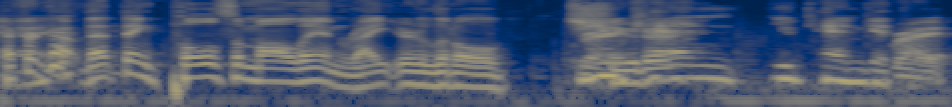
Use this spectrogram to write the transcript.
I forgot that thing pulls them all in, right? Your little You shooter. can you can get Right.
